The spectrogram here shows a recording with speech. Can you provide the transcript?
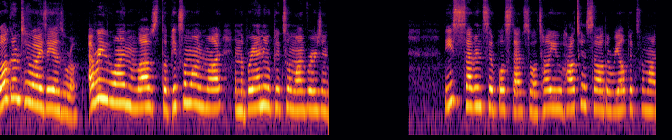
Welcome to Iseah's World. Everyone loves the Pixelmon mod and the brand new Pixelmon version. These seven simple steps will tell you how to install the real Pixelmon.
